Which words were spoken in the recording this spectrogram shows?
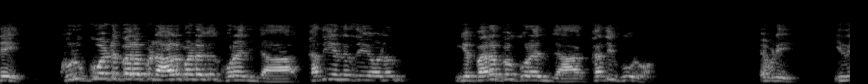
டேய் குறுக்குவெட்டு பிறப்பு நாலு மடங்கு குறைஞ்சா கதி என்ன செய்யணும்? இங்க பிறப்பு குறைஞ்சா கதி கூறுவோம் எப்படி? இது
